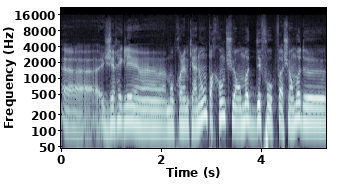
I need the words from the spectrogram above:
euh, j'ai réglé euh, mon problème canon. Par contre, je suis en mode défaut. Enfin, je suis en mode, euh,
